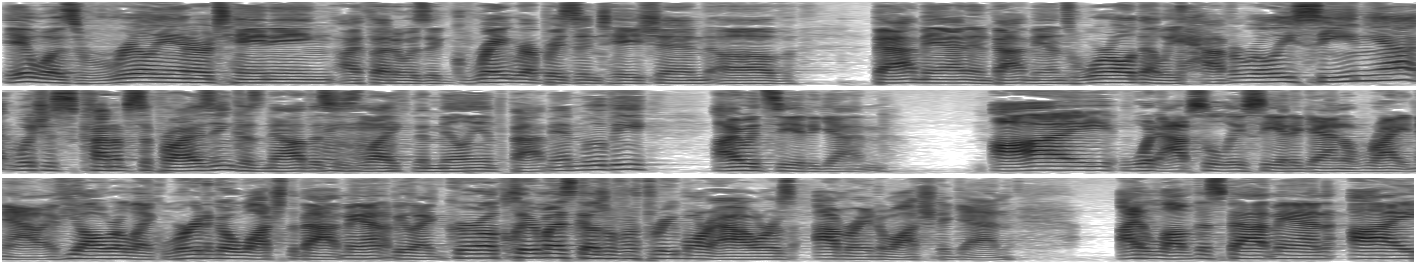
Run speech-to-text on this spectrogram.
it was really entertaining. I thought it was a great representation of Batman and Batman's world that we haven't really seen yet, which is kind of surprising because now this is like the millionth Batman movie. I would see it again. I would absolutely see it again right now. If y'all were like, we're going to go watch The Batman, I'd be like, girl, clear my schedule for three more hours. I'm ready to watch it again. I love this Batman. I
